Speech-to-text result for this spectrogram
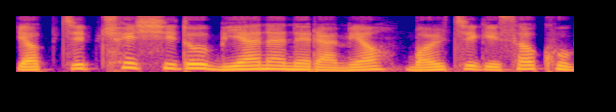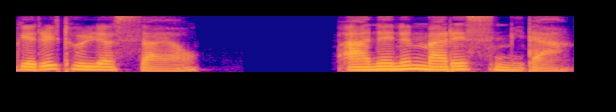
옆집 최 씨도 미안하네라며 멀찍이서 고개를 돌렸어요. 아내는 말했습니다.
